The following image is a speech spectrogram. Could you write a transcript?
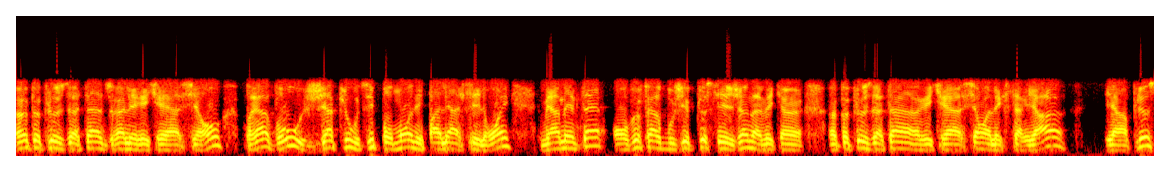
un peu plus de temps durant les récréations. Bravo, j'applaudis. Pour moi, on n'est pas allé assez loin. Mais en même temps, on veut faire bouger plus les jeunes avec un, un peu plus de temps en récréation à l'extérieur. Et en plus,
